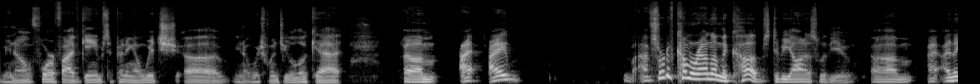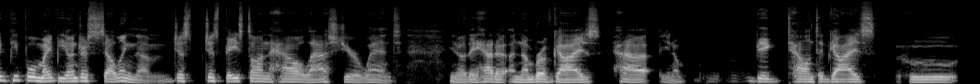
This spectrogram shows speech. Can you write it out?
you know four or five games, depending on which uh, you know which ones you look at. Um, I I I've sort of come around on the Cubs, to be honest with you. Um, I, I, think people might be underselling them just just based on how last year went. You know, they had a, a number of guys, you know, big talented guys who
